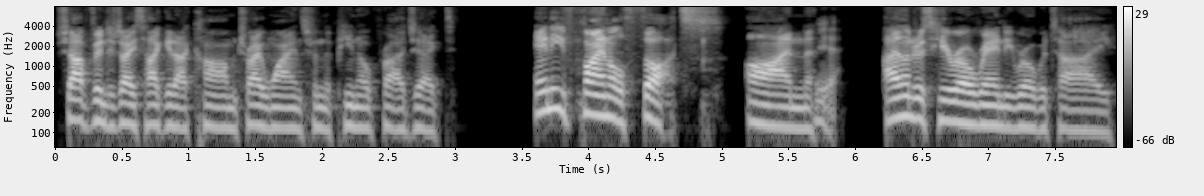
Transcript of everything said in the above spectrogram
Shop vintageIcehockey.com. Try wines from the Pinot Project. Any final thoughts on yeah. Islanders hero Randy Robitaille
